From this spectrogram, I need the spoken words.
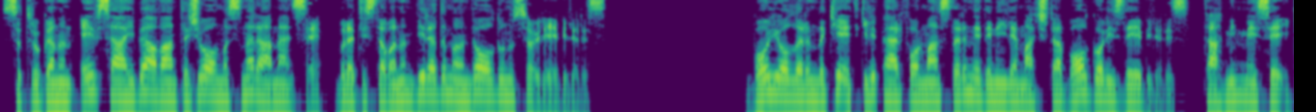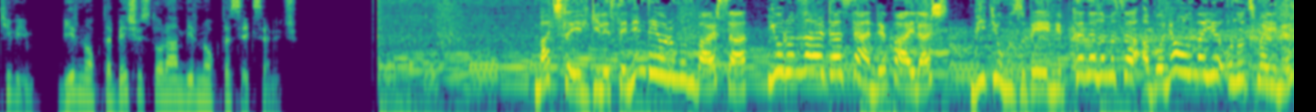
Strugan'ın ev sahibi avantajı olmasına rağmense, Bratislava'nın bir adım önde olduğunu söyleyebiliriz. Gol yollarındaki etkili performansları nedeniyle maçta bol gol izleyebiliriz. Tahmin MS 2 Vim, 1.5 üst oran 1.83. Maçla ilgili senin de yorumun varsa yorumlarda sen de paylaş. Videomuzu beğenip kanalımıza abone olmayı unutmayınız.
